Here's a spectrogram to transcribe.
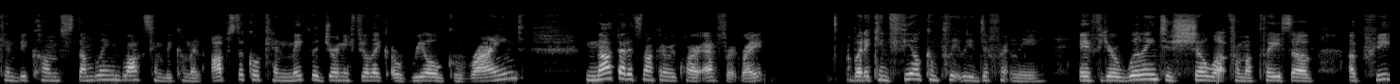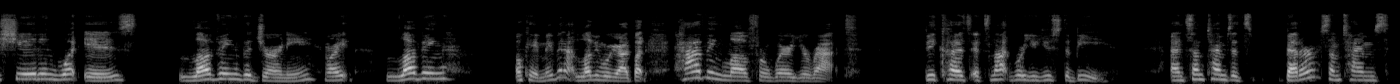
can become stumbling blocks, can become an obstacle, can make the journey feel like a real grind. Not that it's not going to require effort, right? but it can feel completely differently if you're willing to show up from a place of appreciating what is, loving the journey, right? Loving, okay, maybe not loving where you're at, but having love for where you're at because it's not where you used to be. And sometimes it's better. Sometimes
